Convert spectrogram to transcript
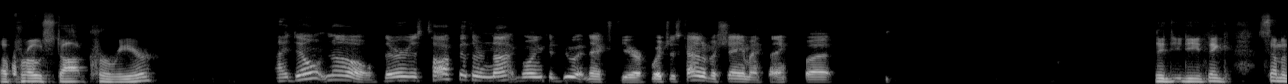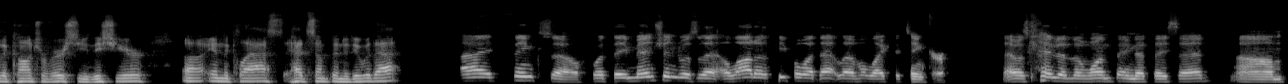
a pro stock career? I don't know. There is talk that they're not going to do it next year, which is kind of a shame, I think. But Did do you think some of the controversy this year uh, in the class had something to do with that? I think so. What they mentioned was that a lot of people at that level like to tinker. That was kind of the one thing that they said. Um,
